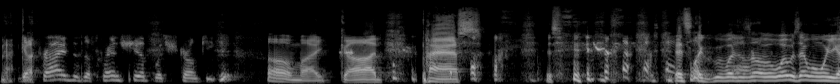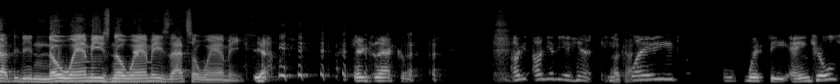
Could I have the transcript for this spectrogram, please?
the prize is a friendship with Strunky. Oh my God! Pass. it's, it's like what, is, what, was that one where you got no whammies, no whammies? That's a whammy. Yeah, exactly. I'll, I'll give you a hint. He okay. played with the Angels.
